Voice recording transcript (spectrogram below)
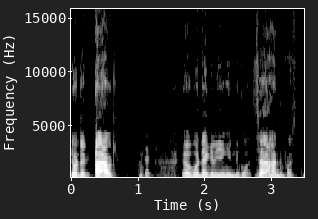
Don't worry. Ah, okay. පොඩ කලියෙන් ඉන්නකෝ ස හන්ඩ පස්න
